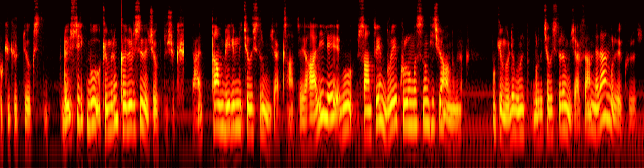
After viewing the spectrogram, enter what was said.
bu kükürt dioksitin. Ve üstelik bu kömürün kalorisi de çok düşük. Yani tam verimli çalıştırmayacak santrali. Haliyle bu santralin buraya kurulmasının hiçbir anlamı yok. Bu kömürle bunu burada çalıştıramayacaksan neden buraya kuruyorsun?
